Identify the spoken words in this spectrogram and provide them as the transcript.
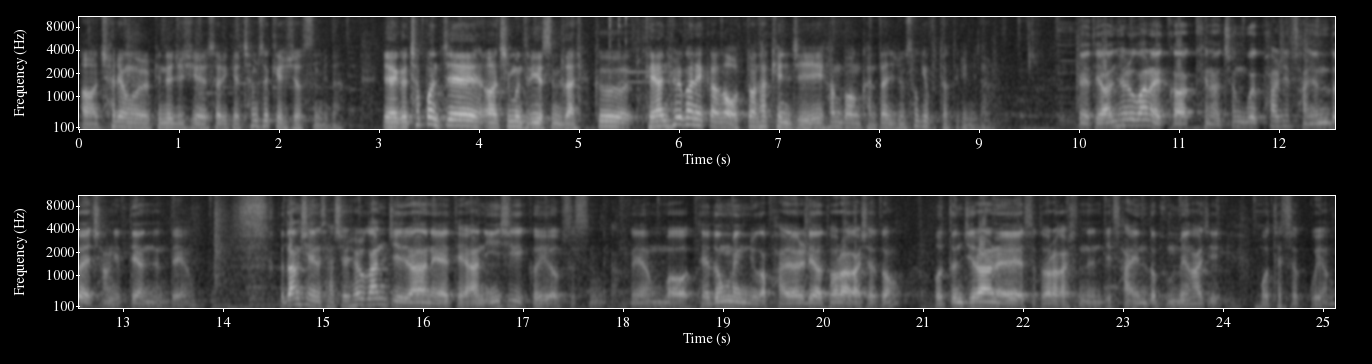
어, 촬영을 빛내주시기 위해서 이렇게 참석해 주셨습니다. 예, 그 첫 번째 어, 질문 드리겠습니다. 그 대한혈관외과가 어떤 학회인지 한번 간단히 좀 소개 부탁드립니다. 네, 대한혈관외과 학회는 1984년도에 창립되었는데요. 그 당시에는 사실 혈관 질환에 대한 인식이 거의 없었습니다. 그냥 뭐 대동맥류가 파열되어 돌아가셔도 어떤 질환에 의해서 돌아가셨는지 사인도 분명하지 못했었고요.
